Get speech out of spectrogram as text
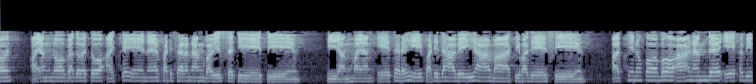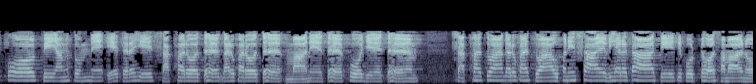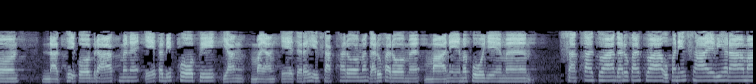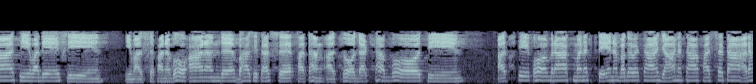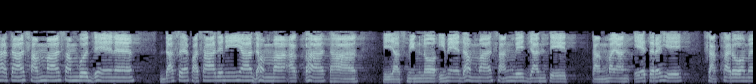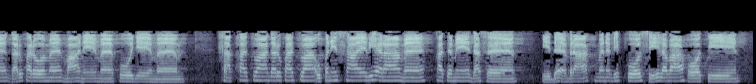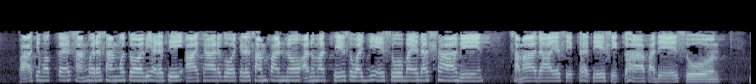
අයං නෝ භගවතෝ අච්චයේන පටිසරණං භවිස්සති තී. යං මයං ඒතරෙහි පටිදාවෙය්‍යාමාති වදේසී. අත්ථිනකෝ බෝ ආනන්ද ඒක බික්ඛෝ පියං තුම්මේ ඒතරෙහි සක්කරෝත ගරුකරෝත මානේත පූජේත. සක්කත්වා ගරුකත්වා උපනිස්සාය විහෙරතා තේති පුට්ඨෝ සමානෝ. නත්ථි කෝ බ්‍රාහ්මන ඒක බික්ඛෝපි යං මයං ඒතරහි සක්කරෝම ගරුකරෝම මානේම පූජේම. සක්කත්වා ගරුකත්වා උපනිස්සාය විහෙරාමාති වදේශීන් ඉමස්ස පනබෝ ආනන්ද භාසිතස්ස කතං අත්තෝ දට්ඨබ්බෝති. අත්තේ කෝ බ්‍රාහ්මන තේන භගවතා ඥානතා පස්සතා අරහතා සම්මා සම්බුද්දේන. දස පසාදනීය ධම්මා අක්ඛාතා. යස්මින් නෝ ඉමේ ධම්මා සංවේජ්ජන්තේ. තං මයං ඒතරහි සක්කරෝම ගරුකරෝම මානේම පූජේම. සක්කත්වා ගරුකත්වා උපනිස්සාය විහරාම කතමේ දස. ඉද බ්‍රාහ්මන භික්ඛෝ සීලවා හෝති. පාතිමොක්ක සංවර සංවතෝ විහෙරති. ආචාර ගෝචර සම්පන්නෝ අනුමත්තේසු වජ්ජේසු බය දස්සාවේ. සමාදාය සික්ඛති සික්ඛාපදේසු.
